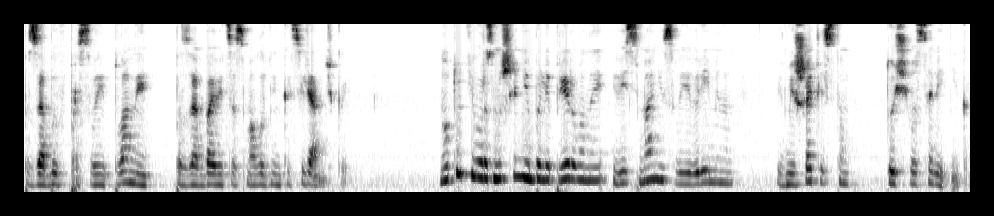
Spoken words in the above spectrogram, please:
позабыв про свои планы позабавиться с молоденькой селяночкой. Но тут его размышления были прерваны весьма несвоевременным вмешательством тощего советника.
